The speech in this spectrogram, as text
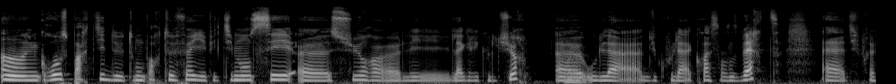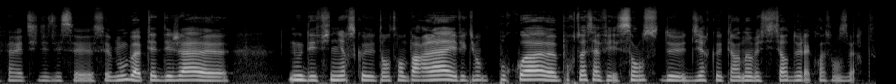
une grosse partie de ton portefeuille, effectivement, c'est euh, sur l'agriculture. Ou la, du coup la croissance verte. tu préfères utiliser ce, mot? Bah, Peut-être déjà nous définir ce que tu entends par là. Et effectivement, pourquoi pour toi ça fait sens de dire que tu es un investisseur de la croissance verte?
